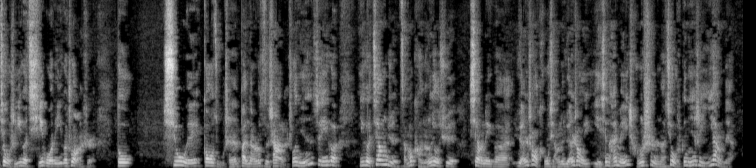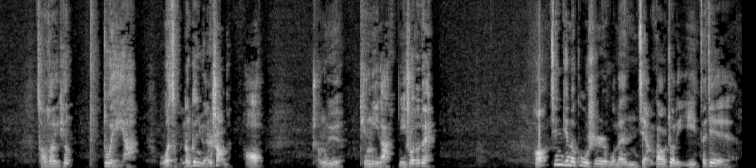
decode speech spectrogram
就是一个齐国的一个壮士，都修为高祖臣，半道都自杀了。说您这一个一个将军，怎么可能就去？”向那个袁绍投降呢，袁绍也现在还没成事呢，就是跟您是一样的呀。曹操一听，对呀，我怎么能跟袁绍呢？好，程昱听你的，你说的对。好，今天的故事我们讲到这里，再见。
